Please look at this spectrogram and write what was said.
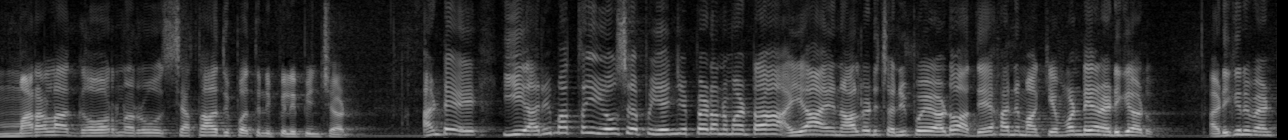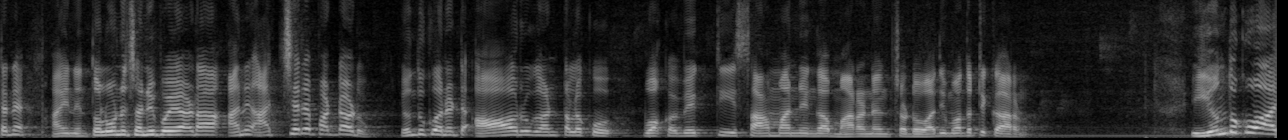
మరలా గవర్నరు శతాధిపతిని పిలిపించాడు. అంటే ఈ అరిమత్త యోసేపు ఏం చెప్పాడనమాట? అయ్యా ఆయన ఆల్రెడీ చనిపోయాడు ఆ దేహాన్ని మాకు ఇవ్వండి అని అడిగాడు. అడిగిన వెంటనే ఆయన ఎంతలోనే చనిపోయాడా అని ఆశ్చర్యపడ్డాడు. ఎందుకు అనంటే ఆరు గంటలకు ఒక వ్యక్తి సామాన్యంగా మరణించడు. అది మొదటి కారణం. ఎందుకు ఆ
